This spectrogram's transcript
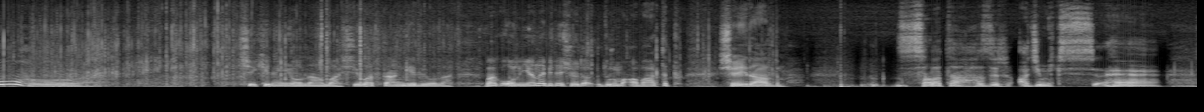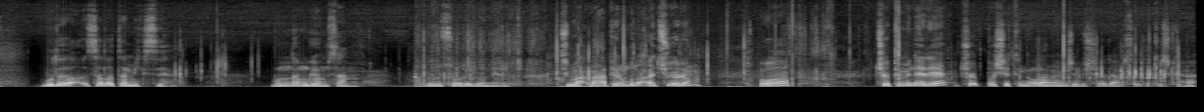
Uhu. Çekilin yoldan bak Şivat'tan geliyorlar. Bak onun yanına bir de şöyle durumu abartıp şey de aldım. Salata hazır acı mix. Bu da salata mixi. Bunu da mı gömsem? Bunu sonra gömerim. Şimdi ne yapıyorum? Bunu açıyorum. Hop. Çöpümü nereye? Çöp poşetine. Ulan önce bir şöyle yapsaydık keşke. Heh.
